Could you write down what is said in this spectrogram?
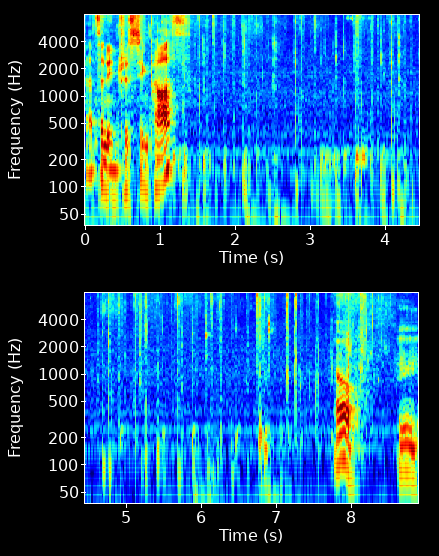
That's an interesting path. Oh, hmm.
